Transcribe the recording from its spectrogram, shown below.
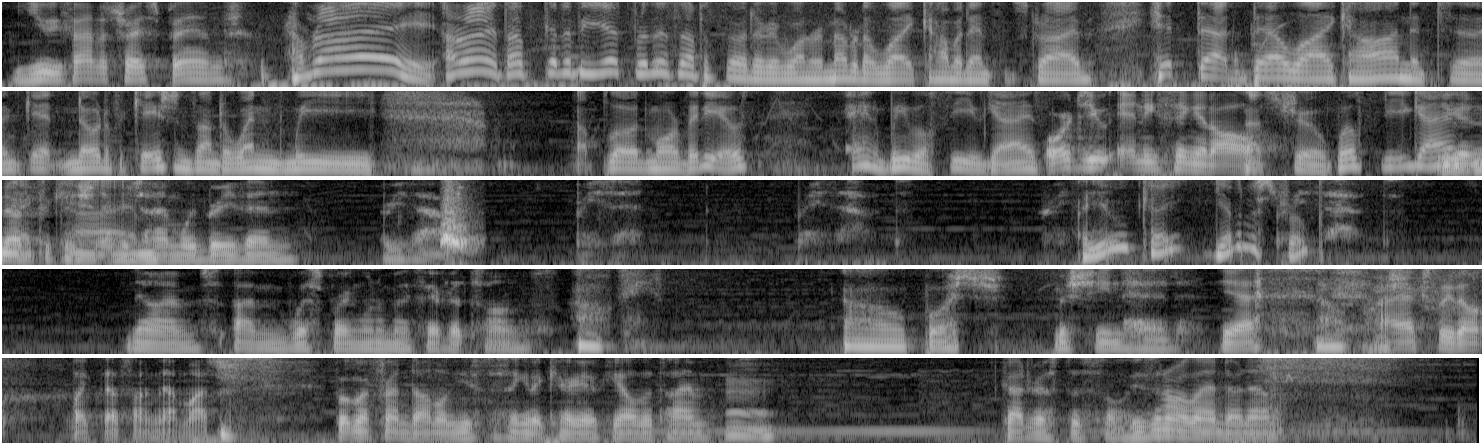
you found a choice band. All right. All right. That's going to be it for this episode, everyone. Remember to like, comment, and subscribe. Hit that bell icon to get notifications onto when we upload more videos. And we will see you guys. Or do anything at all. That's true. We'll see you guys. You get a next notification time. every time we breathe in, breathe out, breathe in, breathe out, breathe Are you okay? You having a stroke? breathe out. No, I'm I'm whispering one of my favorite songs, Oh, okay. Oh, Bush. Machine Head. Yeah, Oh. I actually don't like that song that much, but my friend Donald used to sing it at karaoke all the time. Mm. God rest his soul. He's in Orlando now.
